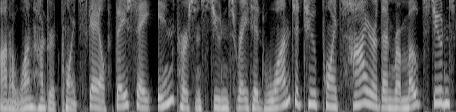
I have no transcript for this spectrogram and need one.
On a 100 point scale, they say in person students rated one to two points higher than remote students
